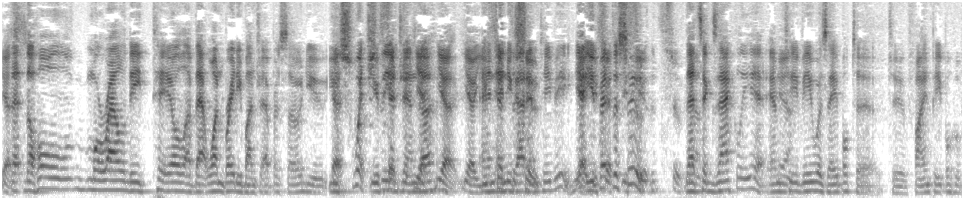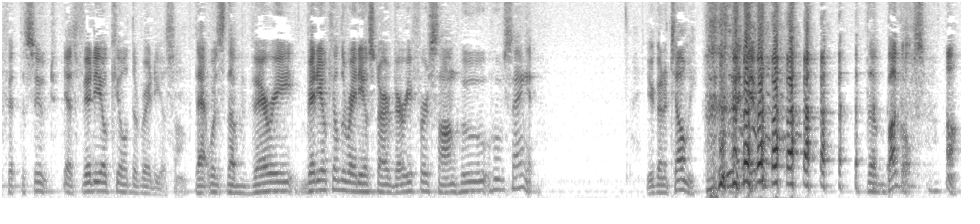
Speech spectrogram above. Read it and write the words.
Yes. that the whole morality tale of that one Brady Bunch episode, you you Yes. switch You the fit the- agenda. yeah, yeah, yeah, you and, you the got suit. MTV. Yeah, Yeah, you, you fit, fit- the suit. fit the suit, That's yeah. exactly it. MTV was able to to find people who fit the suit. Yes, video killed the radio song. That was the very video killed the radio star very first song. Who who sang it? You're going to tell me. the Buggles. Oh.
